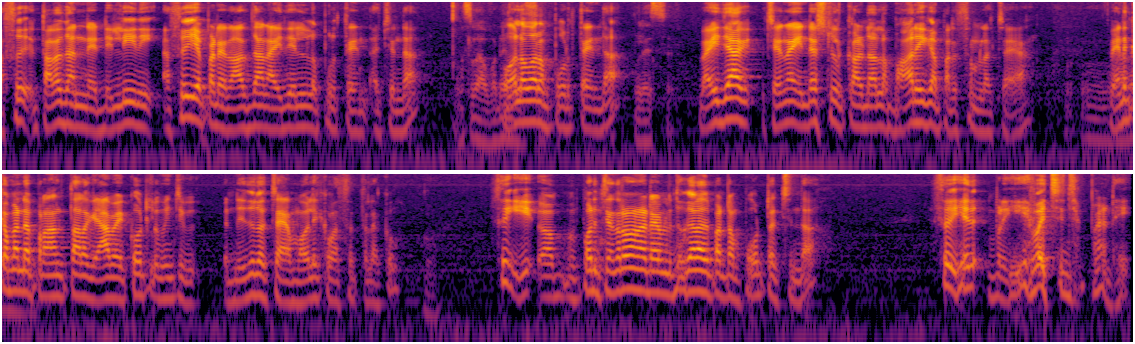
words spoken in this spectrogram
అసూ తలదన్నే ఢిల్లీని అసూయపడే రాజధాని ఐదేళ్ళలో పూర్తయింది వచ్చిందా? అసలు పోలవరం పూర్తయిందా? లేదు సార్. వైజాగ్ చెన్నై ఇండస్ట్రియల్ కారిడార్లో భారీగా పరిశ్రమలు వచ్చాయా? వెనుకబడిన ప్రాంతాలకు యాభై కోట్లు మించి నిధులు వచ్చాయా మౌలిక వసతులకు? సో ఇప్పుడు చంద్రబాబు నాయుడు టైంలో దుగ్గరాజపట్నం పోర్ట్ వచ్చిందా? సో ఏది ఇప్పుడు ఏ వచ్చింది చెప్పండి?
